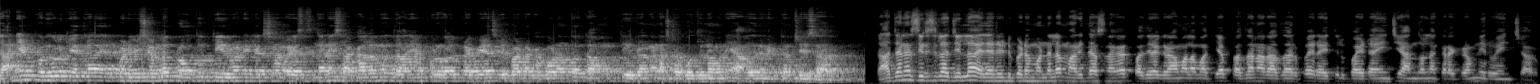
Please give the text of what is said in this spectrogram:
ధాన్యం కొనుగోలు కేంద్రాల ఏర్పాటు విషయంలో ప్రభుత్వం తీవ్ర నిర్లక్ష్యం వహిస్తుందని సకాలంలో ధాన్యం కొనుగోలు ప్రక్రియ చేపట్టకపోవడంతో తాము తీవ్రంగా నష్టపోతున్నామని ఆవేదన వ్యక్తం చేశారు. రాజన్న సిరిసిల్ల జిల్లా ఎల్లారెడ్డిపేట మండలం హరిదాస్ నగర్ పదిర గ్రామాల మధ్య ప్రధాన రహదారిపై రైతులు బైఠాయించి ఆందోళన కార్యక్రమం నిర్వహించారు.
